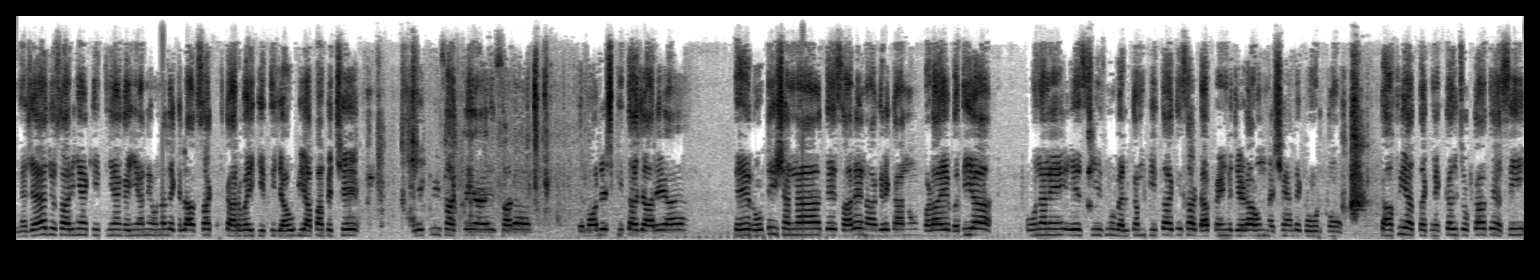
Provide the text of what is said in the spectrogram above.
ਨਜਾਇਜ਼ ਉਸਾਰੀਆਂ ਕੀਤੀਆਂ ਗਈਆਂ ਨੇ, ਉਹਨਾਂ ਦੇ ਖਿਲਾਫ ਸਖਤ ਕਾਰਵਾਈ ਕੀਤੀ ਜਾਊਗੀ। ਆਪਾਂ ਪਿੱਛੇ ਦੇਖ ਵੀ ਸਕਦੇ ਆ, ਇਹ ਸਾਰਾ ਡਿਮੋਲਿਸ਼ ਕੀਤਾ ਜਾ ਰਿਹਾ ਆ। ਤੇ ਰੋਟੀ ਛੰਨਾ ਦੇ ਸਾਰੇ ਨਾਗਰਿਕਾਂ ਨੂੰ ਬੜਾ ਇਹ ਵਧੀਆ ਉਹਨਾਂ ਨੇ ਇਸ ਚੀਜ਼ ਨੂੰ ਵੈਲਕਮ ਕੀਤਾ ਕਿ ਸਾਡਾ ਪਿੰਡ ਜਿਹੜਾ ਹੁਣ ਨਸ਼ਿਆਂ ਦੇ ਕੋੜ ਤੋਂ ਕਾਫੀ ਹੱਦ ਤੱਕ ਨਿਕਲ ਚੁੱਕਾ ਤੇ ਅਸੀਂ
